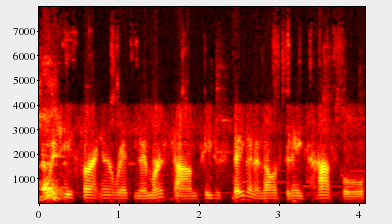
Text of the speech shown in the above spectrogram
God which damn. he's threatened with numerous times. He's a student at Austin East High School.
